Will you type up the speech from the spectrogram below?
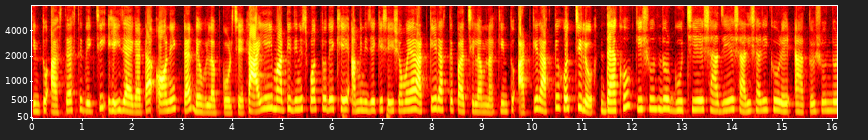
কিন্তু আস্তে আস্তে দেখছি এই জায়গাটা অনেকটা ডেভেলপ করছে। তাই এই মাটির জিনিসপত্র দেখে আমি নিজেকে সেই সময় আর আটকেই রাখতে পারছিলাম না, কিন্তু আটকে রাখতে হচ্ছিল। দেখো কি সুন্দর গুছিয়ে সাজিয়ে সারি সারি করে এত সুন্দর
